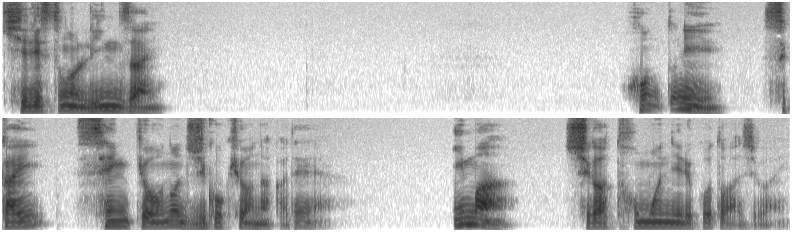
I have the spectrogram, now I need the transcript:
キリストの臨在本当に世界宣教の時刻表の中で今主が共にいることを味わい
